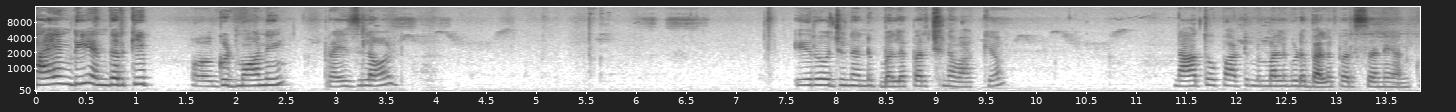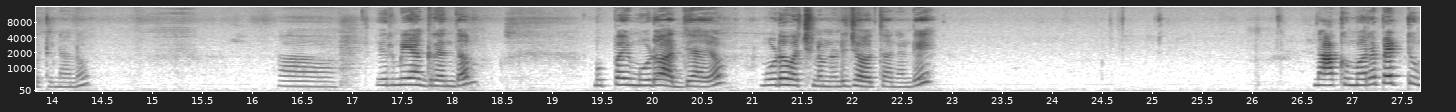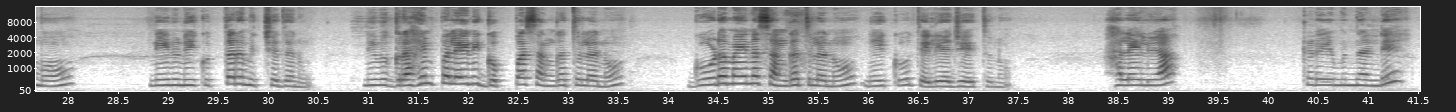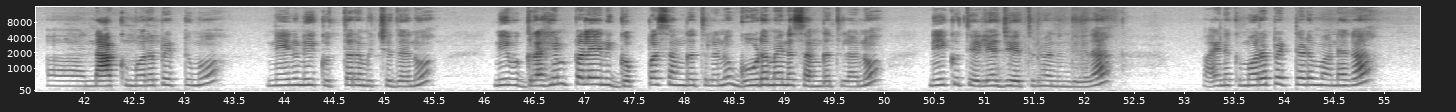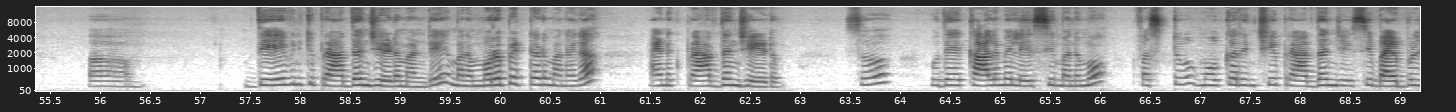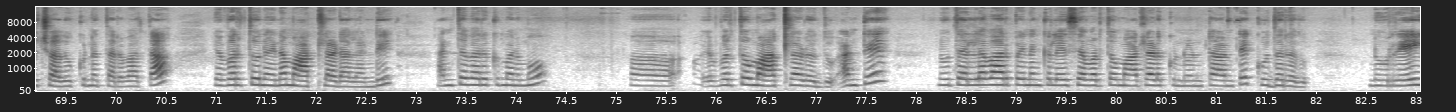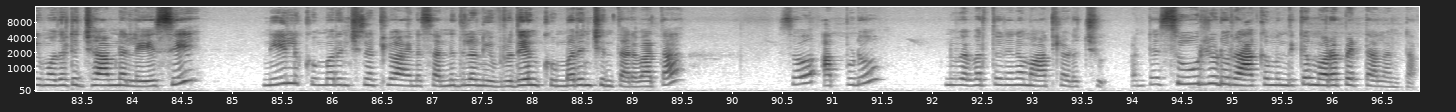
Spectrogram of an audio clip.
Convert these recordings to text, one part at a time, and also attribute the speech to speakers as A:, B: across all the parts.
A: Hi అండి అందరికీ good morning. Praise lord. ఈరోజు నన్ను బలపరిచిన వాక్యం నాతో పాటు మిమ్మల్ని కూడా బలపరుస్తానే అనుకుంటున్నాను. ఇర్మియా గ్రంథం ముప్పై మూడో అధ్యాయం మూడో వచనం నుండి చదువుతానండి. నాకు మొరపెట్టుము నేను నీకు ఉత్తరం ఇచ్చేదను నీవు గ్రహింపలేని గొప్ప సంగతులను గూఢమైన సంగతులను నీకు తెలియజేతును. హలేలుయా ఇక్కడ ఏముందండి? నాకు మొరపెట్టుము నేను నీకు ఉత్తరం ఇచ్చేదను నీవు గ్రహింపలేని గొప్ప సంగతులను గూఢమైన సంగతులను నీకు తెలియజేతును అని ఉంది కదా. ఆయనకు మొరపెట్టడం అనగా దేవునికి ప్రార్థన చేయడం అండి. మనం మొరపెట్టడం అనగా ఆయనకు ప్రార్థన చేయడం. సో ఉదయ కాలమే లేచి మనము ఫస్ట్ మోకరించి ప్రార్థన చేసి బైబిల్ చదువుకున్న తర్వాత ఎవరితోనైనా మాట్లాడాలండి. అంతవరకు మనము ఎవరితో మాట్లాడొద్దు. అంటే నువ్వు తెల్లవారిపోయినాక లేసి ఎవరితో మాట్లాడకుండా ఉంటా అంటే కుదరదు. నువ్వు రేయి మొదటి జామున లేచి నీళ్ళు కుమ్మరించినట్లు ఆయన సన్నిధిలో నీ హృదయం కుమ్మరించిన తర్వాత సో అప్పుడు నువ్వెవరితోనైనా మాట్లాడొచ్చు. అంటే సూర్యుడు రాకముందుకే మొరపెట్టాలంట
